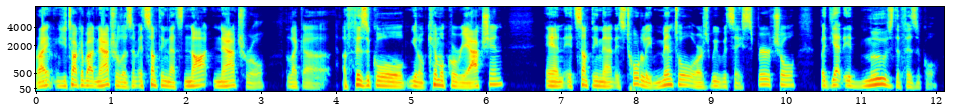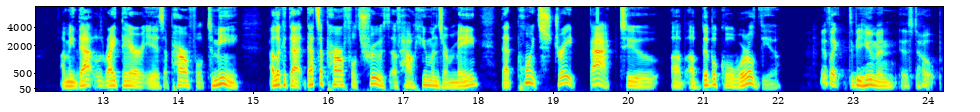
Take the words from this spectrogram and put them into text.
Right? Yeah. You talk about naturalism, it's something that's not natural, like a a physical, you know, chemical reaction and it's something that is totally mental or as we would say spiritual but yet it moves the physical I mean, that right there is a powerful, to me, I look at that, that's a powerful truth of how humans are made that points straight back to a, a biblical worldview. It's like to be human is to hope,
